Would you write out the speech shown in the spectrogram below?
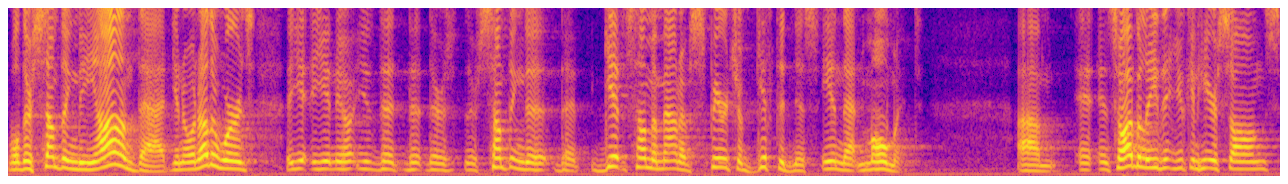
Well, there's something beyond that. You know, in other words, you, you know, you, that, that there's, there's something to, that gives some amount of spiritual giftedness in that moment. Um, and, and so I believe that you can hear songs,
